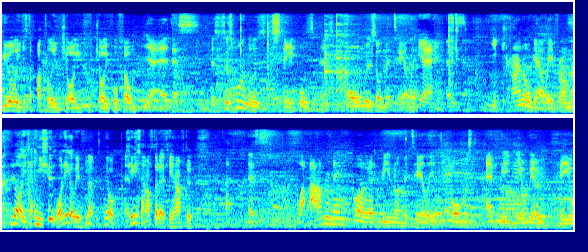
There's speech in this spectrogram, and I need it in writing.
purely just utterly joy, joyful film. Yeah, it's it's just one of those staples. It's always on the telly. Yeah. It's, you cannot get away from it. No, you, can, and you shouldn't want to get away from it. No, chase after it if you have to. It's like I remember it being on the telly like almost every year without fail,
